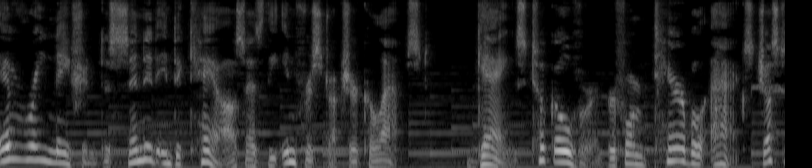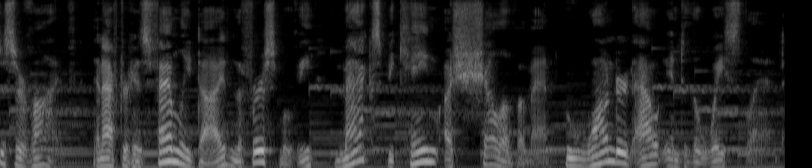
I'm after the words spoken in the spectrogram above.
every nation descended into chaos as the infrastructure collapsed. Gangs took over and performed terrible acts just to survive, and after his family died in the first movie, Max became a shell of a man who wandered out into the wasteland.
